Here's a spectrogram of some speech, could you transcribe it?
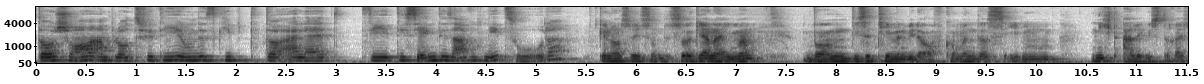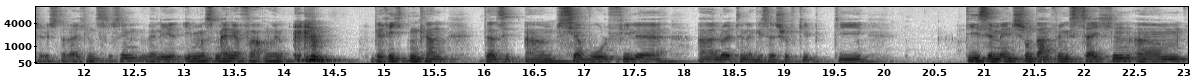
da schon einen Platz für die und es gibt da auch Leute, die, die sehen das einfach nicht so, oder? Genau so ist. Und ich sage gerne immer, wenn diese Themen wieder aufkommen, dass eben nicht alle Österreicher Österreicher so sind, weil ich eben aus meinen Erfahrungen berichten kann, dass es ähm, sehr wohl viele äh, Leute in der Gesellschaft gibt, die diese Menschen unter Anführungszeichen ähm,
